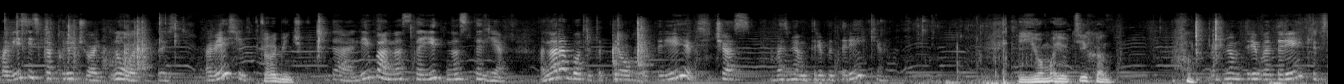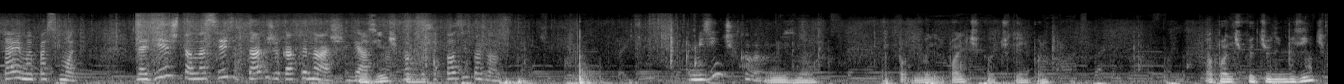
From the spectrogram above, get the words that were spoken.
повесить как крючок. Ну вот, то есть повесить, Карабинчик. да, либо она стоит на столе. Она работает от трех батареек. Сейчас возьмем три батарейки. Ё-моё, Тихон. Возьмем три батарейки, вставим и посмотрим. Надеюсь, что она светит так же, как и наша. ясно. Мизинчиковая? Максюш, отползи, пожалуйста. Мизинчиковых? Не знаю. Это па- Или пальчика, что-то я не понял. А пальчик это что, не мизинчик?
